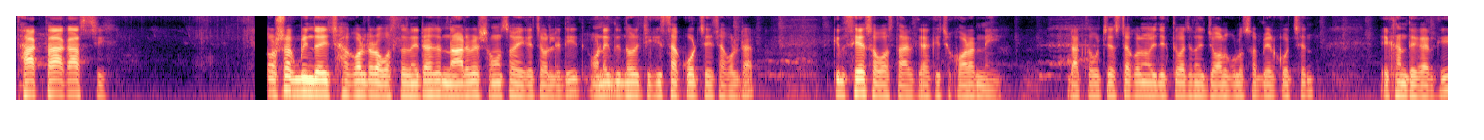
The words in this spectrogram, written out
থাক থাক আসছি। দর্শকবৃন্দ এই ছাগলটার অবস্থা এটা হচ্ছে নার্ভের সমস্যা হয়ে গেছে অলরেডি অনেক দিন ধরে চিকিৎসা করছে এই ছাগলটার কিন্তু শেষ অবস্থা আর কি আর কিছু করার নেই। ডাক্তারবাবু চেষ্টা করেন ওই দেখতে পাচ্ছেন ওই জলগুলো সব বের করছেন। এখান থেকে আর কি।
